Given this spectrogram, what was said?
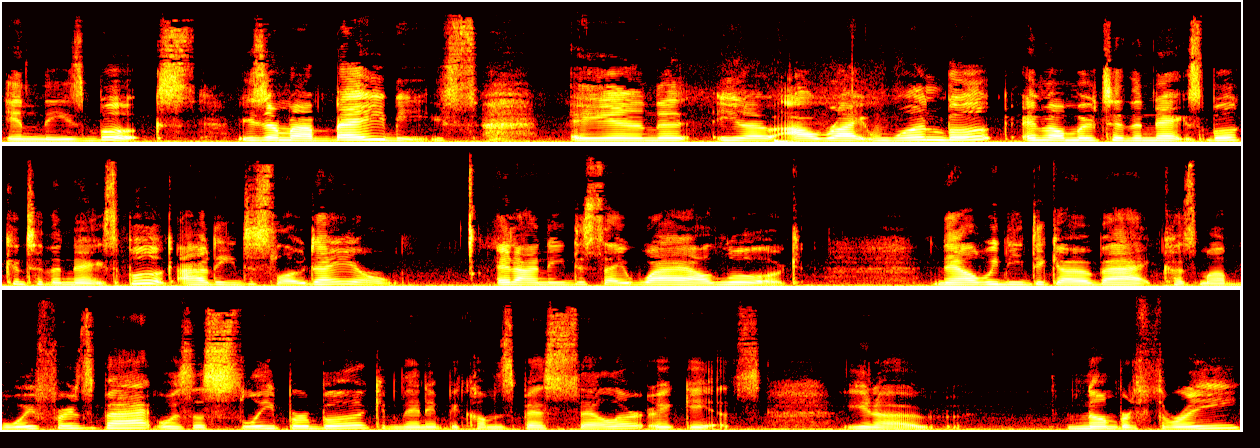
in these books. These are my babies. And, you know, I'll write one book and I'll move to the next book and to the next book. I need to slow down. And I need to say, wow, look, now we need to go back because my boyfriend's back was a sleeper book and then it becomes bestseller. It gets, you know, number three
